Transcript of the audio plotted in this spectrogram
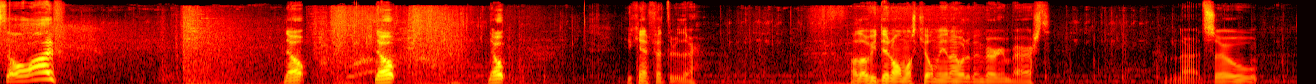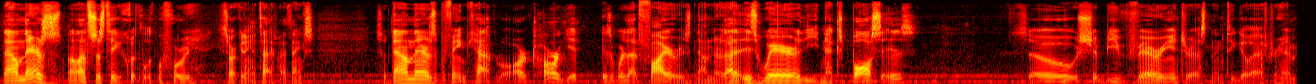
Still alive? Nope. Nope. Nope. You can't fit through there. Although he did almost kill me and I would have been very embarrassed. Alright, so down there's... Well, let's just take a quick look before we start getting attacked by things. So down there is the Profane Capital. Our target is where that fire is down there. That is where the next boss is. So should be very interesting to go after him.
